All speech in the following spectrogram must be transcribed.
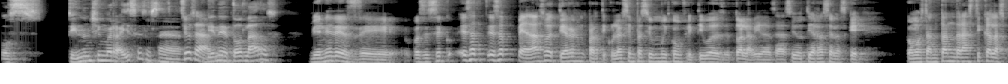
pues, tiene un chingo de raíces, o sea, Sí, o sea, viene de todos lados. Viene desde, pues ese, esa, ese pedazo de tierra en particular siempre ha sido muy conflictivo desde toda la vida. O sea, ha sido tierras en las que, como están tan drásticas las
